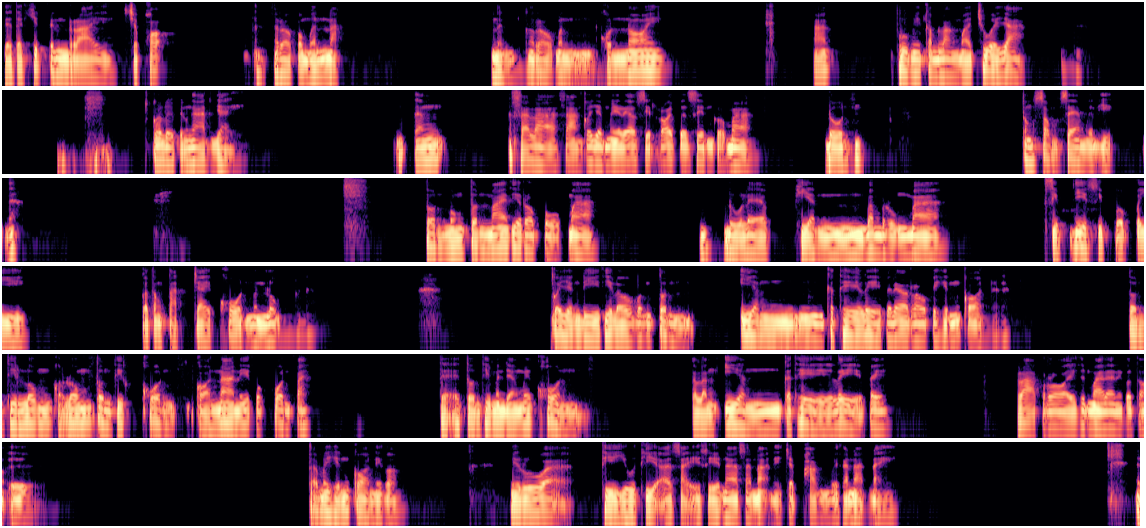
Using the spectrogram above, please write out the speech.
แต่ถ้าคิดเป็นรายเฉพาะ เราก็เหมือนหนักหนึ่งเรามันคนน้อยหาผู้มีกำลังมาช่วยยาก ก็เลยเป็นงานใหญ่ ทั้ง ศาลาสร้างก็ยังไม่แล้วเสร็จร้อยเปอร์เซ็นก็มาโดน ต้องซ่อมแซมกันอีกนะต้นมงต้นไม้ที่เราปลูกมา ดูแลเพียรบำรุงมาสิบยี่สิบกว่าปี ก็ต้องตัดใจโค่นมันลงนะ ก็ยังดีที่เราบางต้นเอียงกระเทเล่ไปแล้วเราไปเห็นก่อนนะต้นที่ล้มก็ล้มต้นที่โค่นก่อนหน้านี้ก็โค่นไป แต่ไอ้ต้นที่มันยังไม่โค่นกำลังเอียงกระเทเล่ไป รากรอยขึ้นมาแล้วนี่ก็ต้องเออ ถ้าไม่เห็นก่อนนี่ก็ ไม่รู้ว่าที่อยู่ที่อาศัยเสนาสนะนี่จะพังไปขนาดไหน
